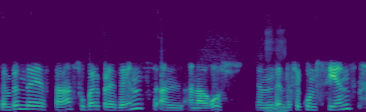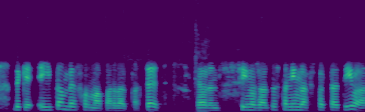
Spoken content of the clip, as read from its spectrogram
sempre hem d'estar superpresents en, en el gos. Hem, Mhm. hem de ser conscients de que ell també forma part del passeig. Llavors, si nosaltres tenim l'expectativa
